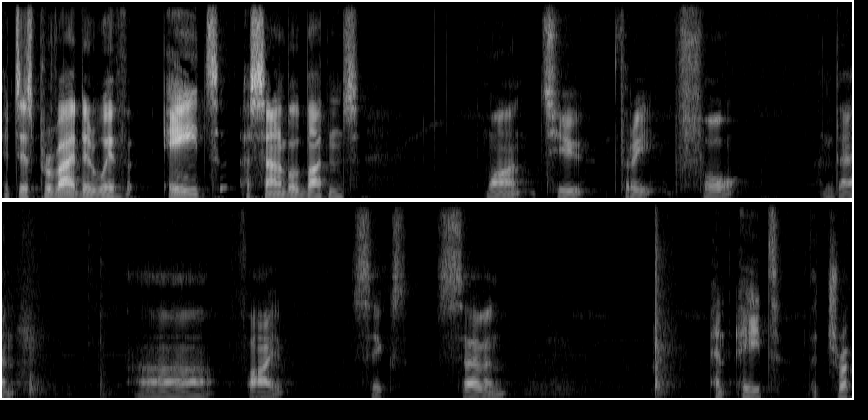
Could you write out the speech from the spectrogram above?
It is provided with eight assignable buttons. One, two, three, four, and then uh, five, six, seven, and eight. The truck,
